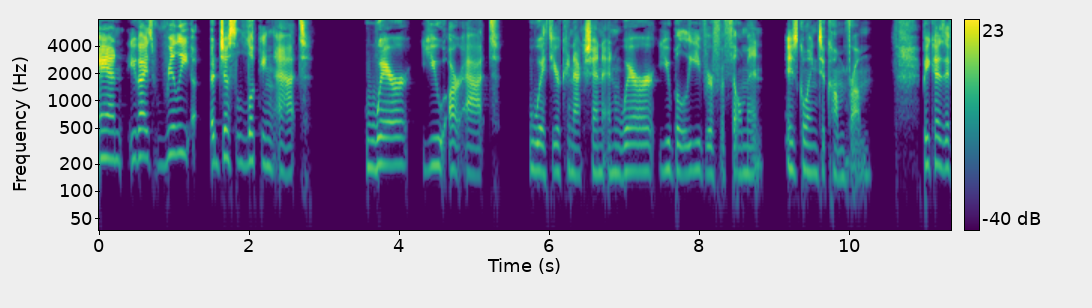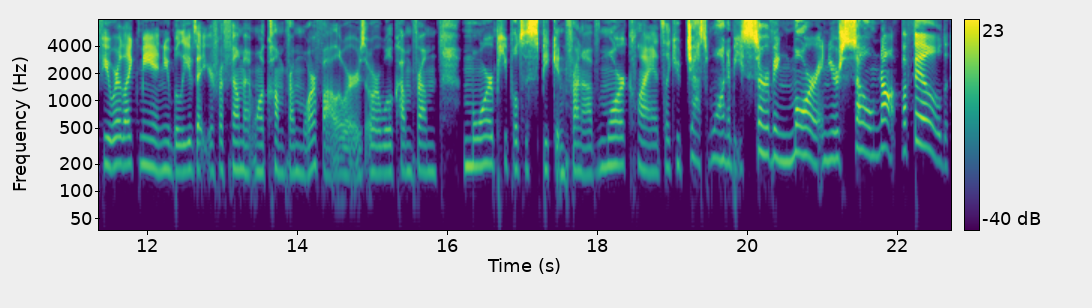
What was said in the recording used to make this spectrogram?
and you guys really uh, just looking at where you are at with your connection and where you believe your fulfillment is going to come from. Because if you were like me and you believe that your fulfillment will come from more followers or will come from more people to speak in front of, more clients, like you just want to be serving more and you're so not fulfilled,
